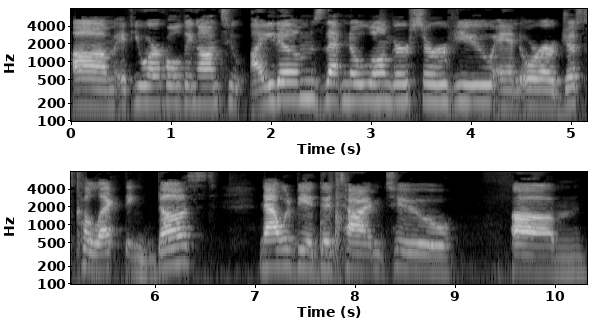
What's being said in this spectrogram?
Um, if you are holding on to items that no longer serve you and or are just collecting dust, now would be a good time to um,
